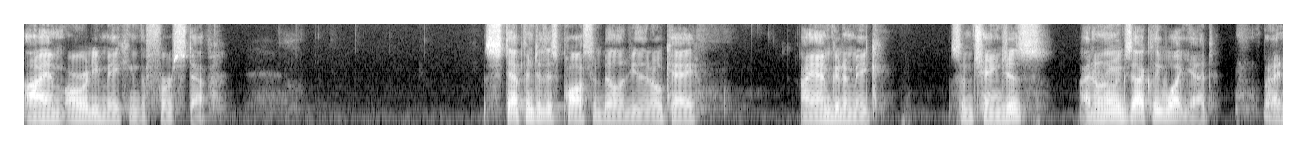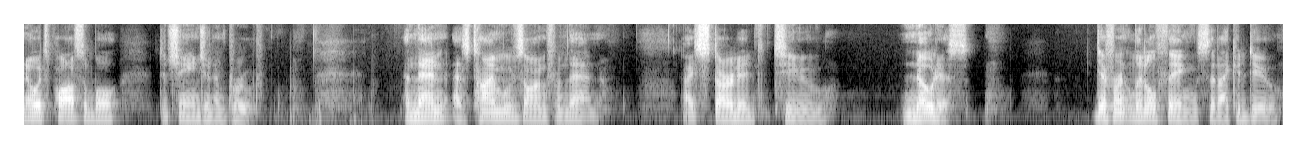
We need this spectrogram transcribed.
I am already making the first step. Step into this possibility that, okay, I am going to make some changes. I don't know exactly what yet, but I know it's possible to change and improve. And then as time moves on from then, I started to notice different little things that I could do.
